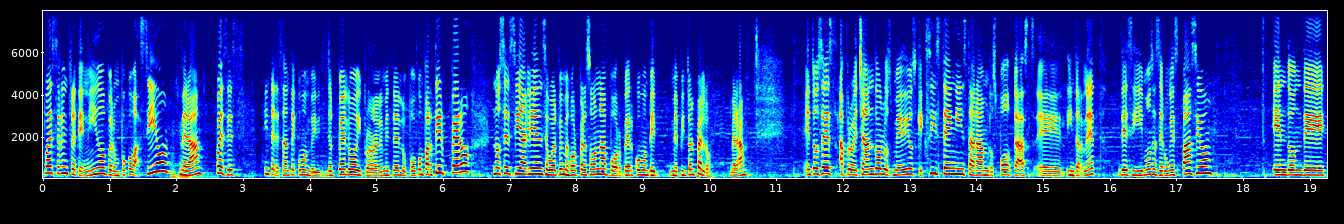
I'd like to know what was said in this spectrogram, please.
puede ser entretenido, pero un poco vacío, ¿verdad? Pues es interesante cómo me pinto el pelo y probablemente lo puedo compartir, pero no sé si alguien se vuelve mejor persona por ver cómo me pinto el pelo, ¿verdad? Entonces, aprovechando los medios que existen, Instagram, los podcasts, eh, Internet, decidimos hacer un espacio en donde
